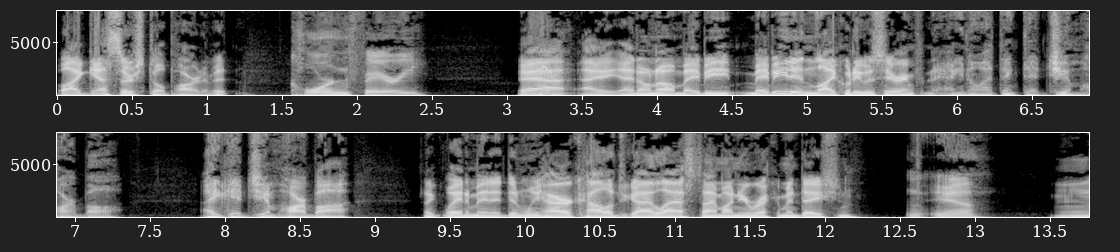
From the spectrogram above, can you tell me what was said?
Well, I guess they're still part of it. Korn Ferry. Yeah, I, I don't know. Maybe maybe he didn't like what he was hearing from. You know, I think that Jim Harbaugh. I get Jim Harbaugh. Like, wait a minute, didn't we hire a college guy last time on your recommendation? Mm, yeah. Hmm.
